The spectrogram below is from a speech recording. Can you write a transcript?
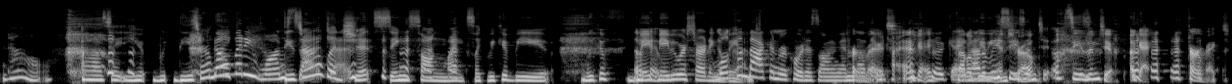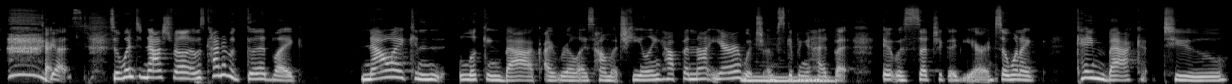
no, Uh, so you, these are like nobody wants these that, are legit sing song mics. Like we could be, we could maybe, Okay, maybe we're starting. We'll come back and record a song another Perfect. time. Okay, okay, that'll be the season intro. two. Season two. Okay, perfect. Okay. Yes. So went to Nashville. It was kind of a good like. Now I can looking back, I realize how much healing happened that year, which I'm skipping Mm. ahead, but it was such a good year. And so when I came back to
